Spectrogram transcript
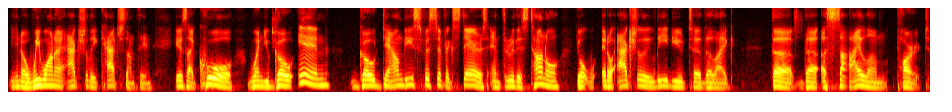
you know, we want to actually catch something. He was like, cool. When you go in, go down these specific stairs and through this tunnel, you'll it'll actually lead you to the like the the asylum part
